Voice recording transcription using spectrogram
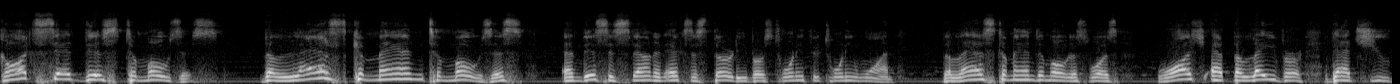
God said this to Moses. The last command to Moses, and this is found in Exodus 30, verse 20 through 21. The last command to Moses was, Wash at the laver that you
